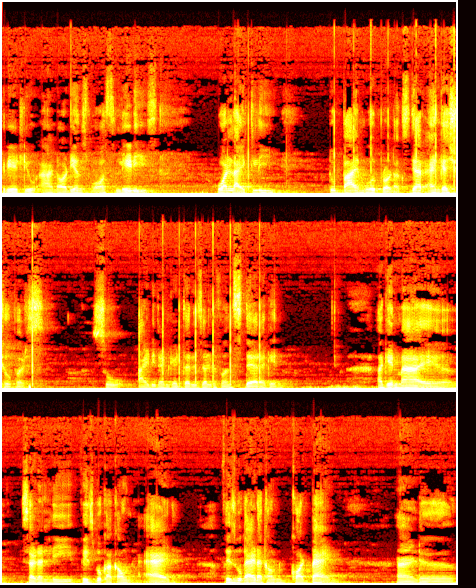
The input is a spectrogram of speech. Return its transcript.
creative and audience was ladies who are likely to buy more products. They are engaged shoppers so i didn't get the result once there again. Again my uh, suddenly facebook account ad facebook ad account got banned. And uh,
